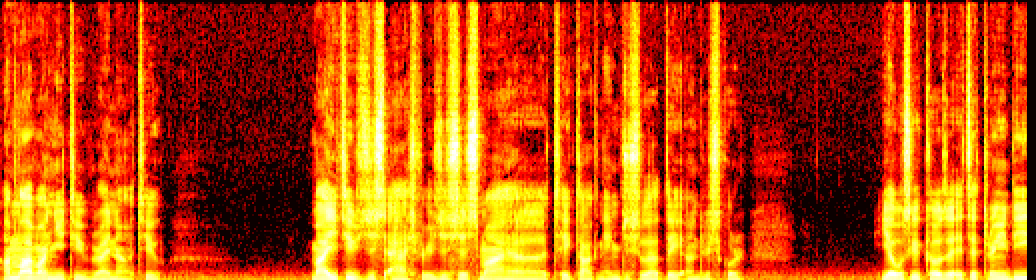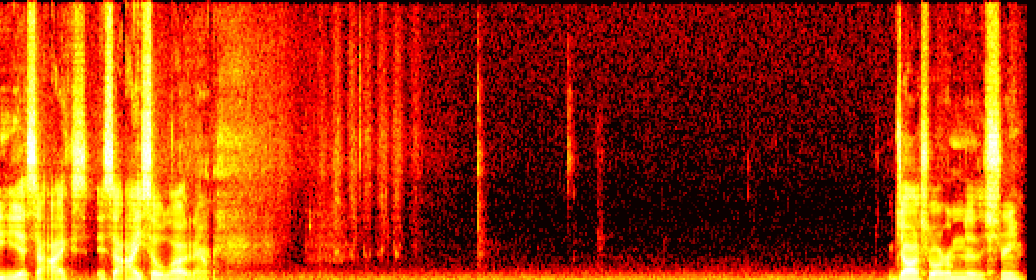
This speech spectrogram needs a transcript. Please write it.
I'm live on YouTube right now too. My YouTube's just Ashbridge's. It's just my uh, TikTok name, just without the underscore. Yo, what's good, Koza? It's a 3D. Yes, it's it's a ISO lockdown. Josh, welcome to the stream.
